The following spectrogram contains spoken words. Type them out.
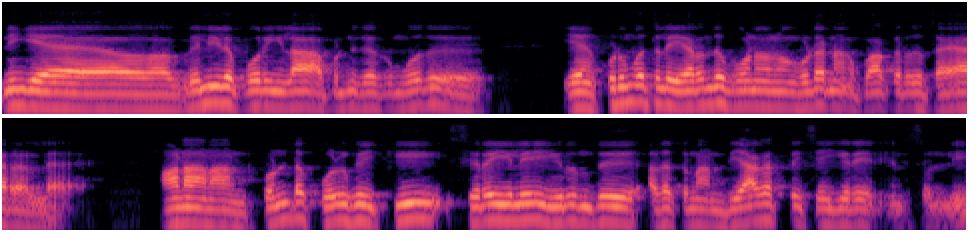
நீங்கள் வெளியில் போகிறீங்களா அப்படின்னு கேட்கும்போது என் குடும்பத்தில் இறந்து போனவங்க கூட நாங்கள் பார்க்குறதுக்கு தயாராக இல்லை. ஆனால் நான் கொண்ட கொள்கைக்கு சிறையிலே இருந்து அதற்கு நான் தியாகத்தை செய்கிறேன் என்று சொல்லி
